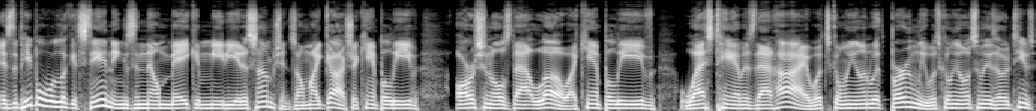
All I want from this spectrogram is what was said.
is the people will look at standings and they'll make immediate assumptions. Oh my gosh, I can't believe Arsenal's that low. I can't believe West Ham is that high. What's going on with Burnley? What's going on with some of these other teams?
